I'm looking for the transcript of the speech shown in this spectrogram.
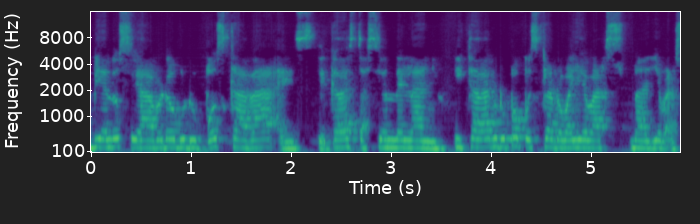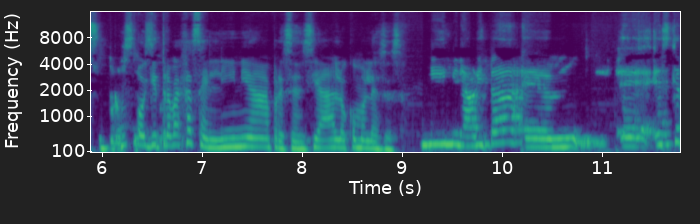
viendo si abro grupos cada, este, cada estación del año y cada grupo, pues claro, va a llevar, va a llevar su proceso. Oye, ¿trabajas en línea, presencial o cómo le haces? Sí, mira, ahorita em, eh, es que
